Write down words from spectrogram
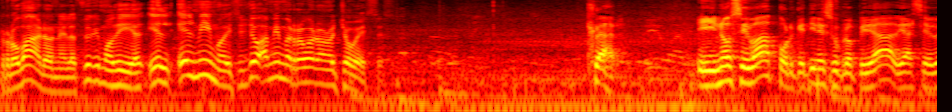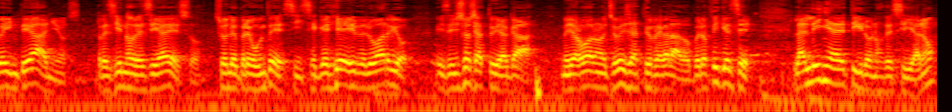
robaron en los últimos días. Y él, él mismo dice, yo a mí me robaron ocho veces. Claro. Y no se va porque tiene su propiedad de hace 20 años. Recién nos decía eso. Yo le pregunté si se quería ir del barrio. Y dice, yo ya estoy acá. Me robaron ocho veces, ya estoy regalado. Pero fíjense, la línea de tiro nos decía, ¿no?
